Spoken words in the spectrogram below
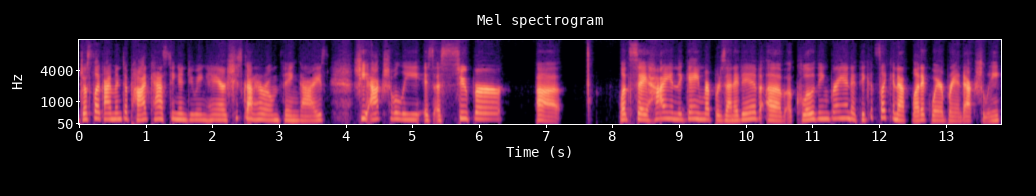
just like I'm into podcasting and doing hair, she's got her own thing, guys. She actually is a super, uh, let's say, high in the game representative of a clothing brand. I think it's like an athletic wear brand, actually,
